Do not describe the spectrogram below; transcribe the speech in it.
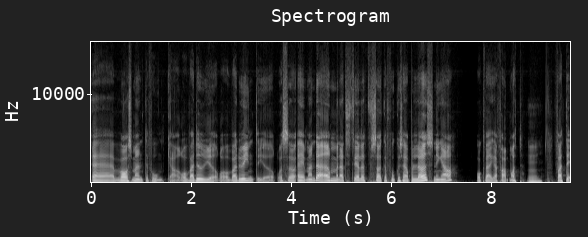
Eh, vad som inte funkar och vad du gör och vad du inte gör. Och så är man där. Men att istället försöka fokusera på lösningar och väga framåt. Mm. För att det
